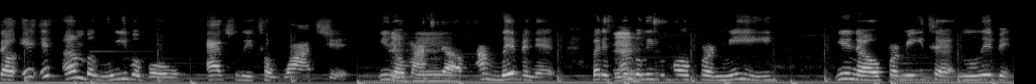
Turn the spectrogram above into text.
So it, it's unbelievable actually to watch it. You know mm-hmm. myself. I'm living it, but it's mm. unbelievable for me you know, for me to live it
